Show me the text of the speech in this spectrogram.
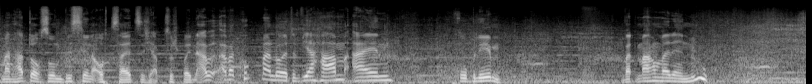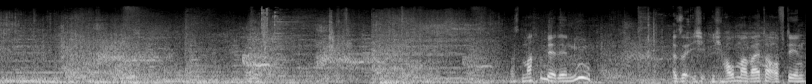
Man hat doch so ein bisschen auch Zeit, sich abzusprechen. Aber, aber guckt mal, Leute, wir haben ein Problem. Was machen wir denn nun? Was machen wir denn nun? Also ich, ich hau mal weiter auf den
